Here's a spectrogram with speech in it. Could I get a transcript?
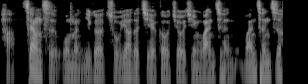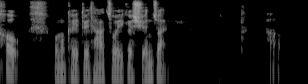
好，这样子我们一个主要的结构就已经完成。完成之后，我们可以对它做一个旋转。好，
